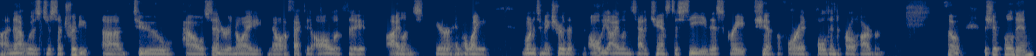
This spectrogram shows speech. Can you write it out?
Uh, and that was just a tribute uh, to how Senator Inouye, you know, affected all of the islands here in Hawaii. We wanted to make sure that all the islands had a chance to see this great ship before it pulled into Pearl Harbor. So the ship pulled in,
